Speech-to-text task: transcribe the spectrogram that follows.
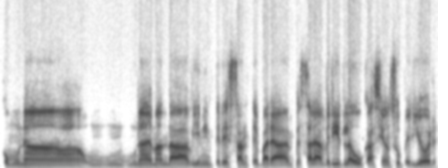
como una, una demanda bien interesante para empezar a abrir la educación superior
